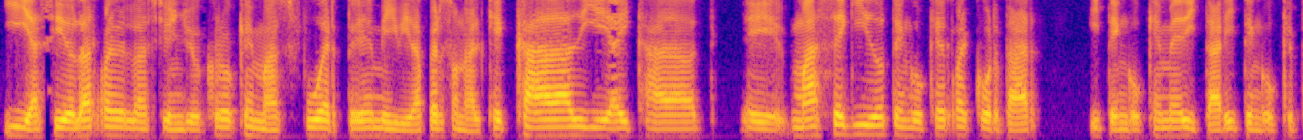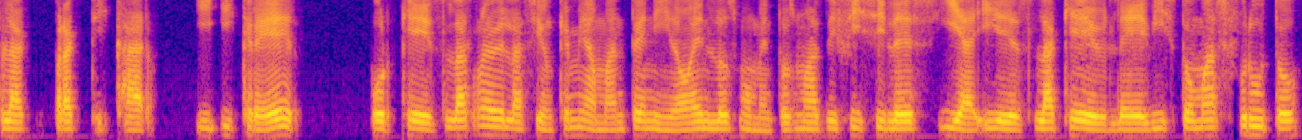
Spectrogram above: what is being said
y ha sido la revelación yo creo que más fuerte de mi vida personal que cada día y cada eh, más seguido tengo que recordar y tengo que meditar y tengo que practicar y, creer, porque es la revelación que me ha mantenido en los momentos más difíciles y, y es la que le he visto más fruto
